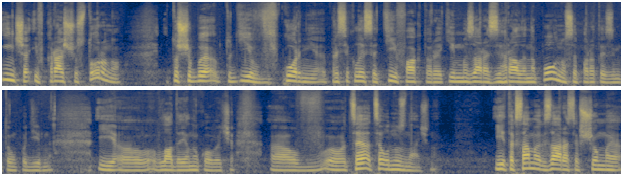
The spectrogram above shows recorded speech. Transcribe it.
інша і в кращу сторону, то щоб тоді в корні присіклися ті фактори, які ми зараз зіграли на повну сепаратизм і тому подібне, і е, влада Януковича, е, е, це, це однозначно. І так само, як зараз, якщо ми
